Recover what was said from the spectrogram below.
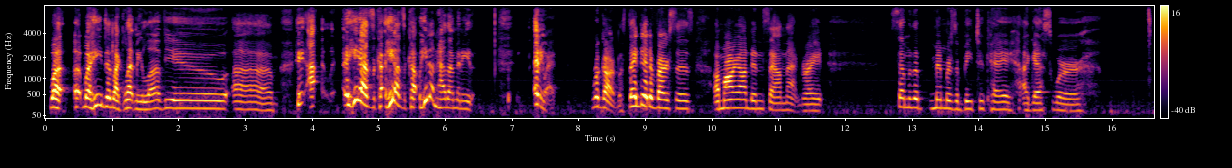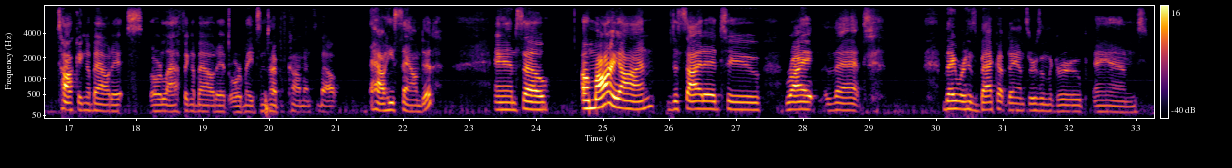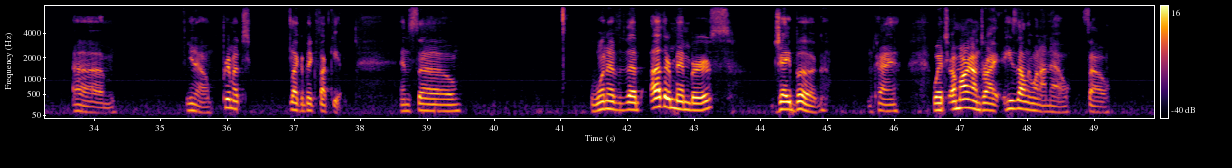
What? Uh, what he did like "Let Me Love You." Um, he I, he has a he has a couple. He doesn't have that many. Anyway, regardless, they did a verses. Omarion didn't sound that great. Some of the members of B2K, I guess, were talking about it or laughing about it or made some type of comments about how he sounded. And so Omarion decided to write that they were his backup dancers in the group and um you know pretty much like a big fuck you and so one of the other members jay boog okay which omarion's right he's the only one i know so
